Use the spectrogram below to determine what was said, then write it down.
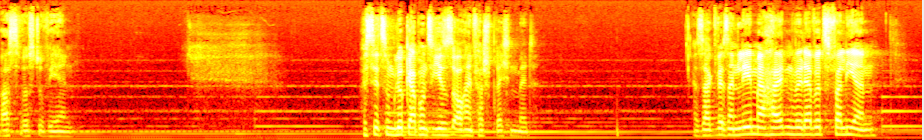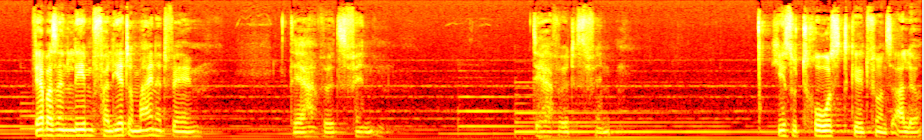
Was wirst du wählen? Wisst ihr, zum Glück gab uns Jesus auch ein Versprechen mit. Er sagt, wer sein Leben erhalten will, der wird es verlieren. Wer aber sein Leben verliert um meinetwillen, der wird es finden. Der wird es finden. Jesu Trost gilt für uns alle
